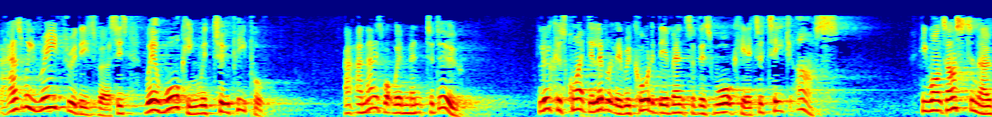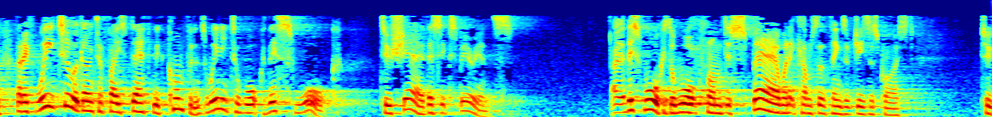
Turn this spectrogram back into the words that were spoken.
As we read through these verses, we're walking with two people. And that is what we're meant to do. Luke has quite deliberately recorded the events of this walk here to teach us. He wants us to know that if we too are going to face death with confidence, we need to walk this walk to share this experience. Uh, this walk is a walk from despair when it comes to the things of Jesus Christ to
